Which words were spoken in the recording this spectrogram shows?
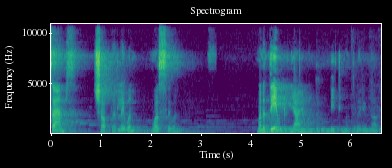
Psalms chapter eleven verse seven మన దేవుడు న్యాయవంతుడు నీతిమంతుడై ఉన్నాడు.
